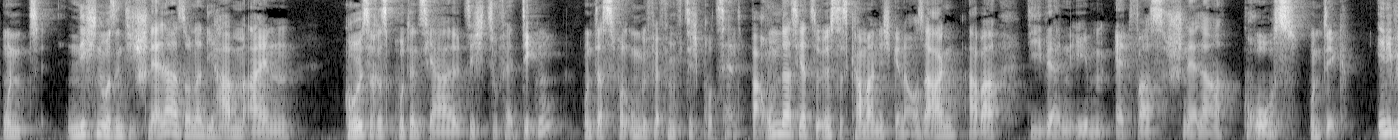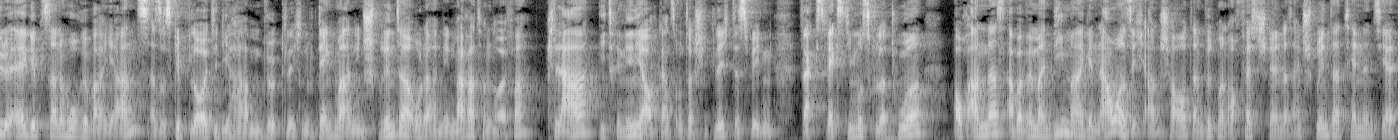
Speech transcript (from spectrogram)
Und nicht nur sind die schneller, sondern die haben ein größeres Potenzial, sich zu verdicken. Und das von ungefähr 50 Prozent. Warum das jetzt so ist, das kann man nicht genau sagen, aber die werden eben etwas schneller groß und dick. Individuell gibt es da eine hohe Varianz. Also es gibt Leute, die haben wirklich, denk mal an den Sprinter oder an den Marathonläufer. Klar, die trainieren ja auch ganz unterschiedlich, deswegen wächst, wächst die Muskulatur auch anders. Aber wenn man die mal genauer sich anschaut, dann wird man auch feststellen, dass ein Sprinter tendenziell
